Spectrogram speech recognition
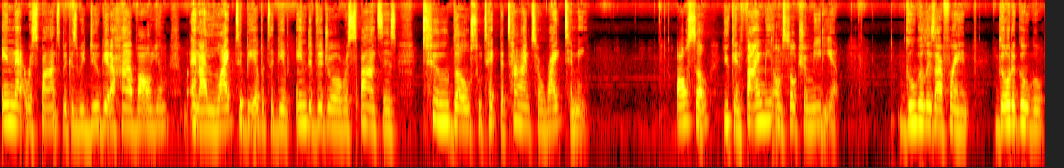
in that response because we do get a high volume, and I like to be able to give individual responses to those who take the time to write to me. Also, you can find me on social media. Google is our friend. Go to Google,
